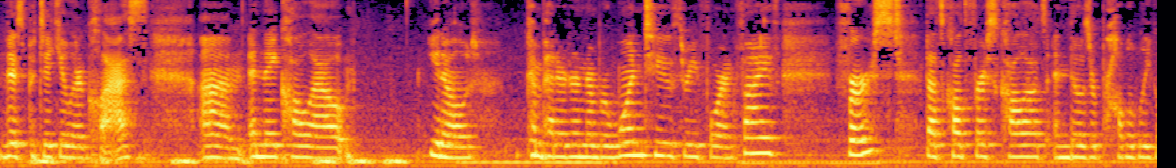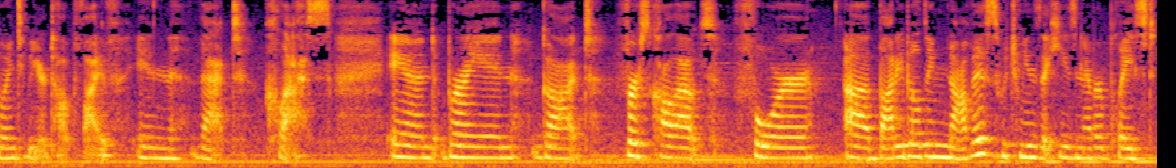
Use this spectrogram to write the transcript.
this particular class, um, and they call out, you know, competitor number one, two, three, four, and five first. That's called first call outs, and those are probably going to be your top five in that class. And Brian got first call outs for uh, bodybuilding novice, which means that he's never placed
